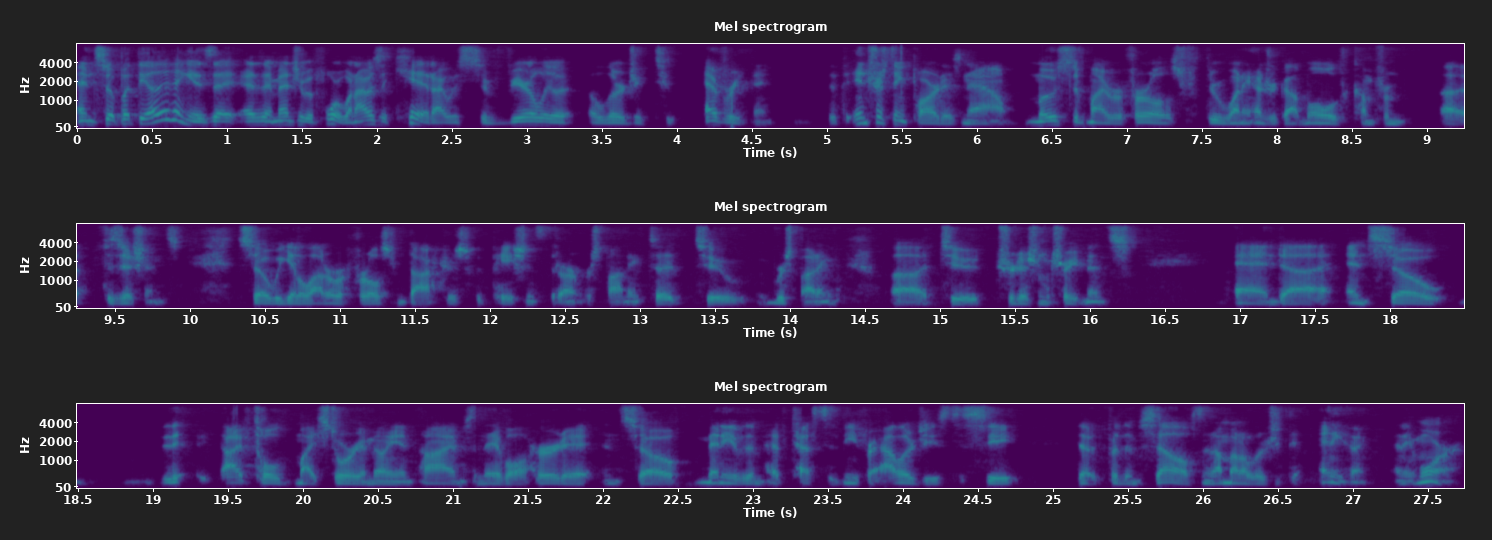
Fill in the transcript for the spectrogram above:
And so, but the other thing is that, as I mentioned before, when I was a kid, I was severely allergic to everything. The interesting part is now most of my referrals through 1 800 Got Mold come from uh, physicians. So we get a lot of referrals from doctors with patients that aren't responding to to responding uh, to traditional treatments, and uh, and so I've told my story a million times and they've all heard it. And so many of them have tested me for allergies to see that for themselves. And I'm not allergic to anything anymore.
